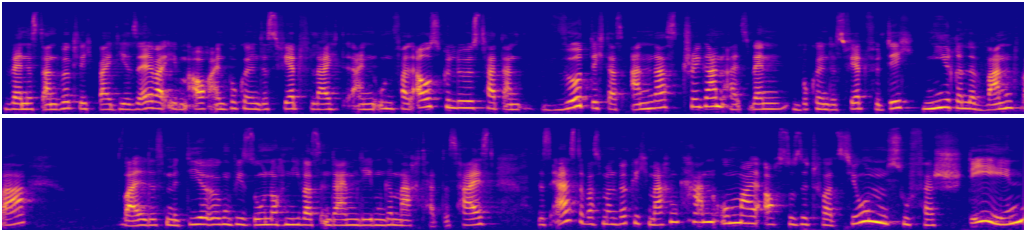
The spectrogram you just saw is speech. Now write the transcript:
wenn es dann wirklich bei dir selber eben auch ein buckelndes Pferd vielleicht einen Unfall ausgelöst hat, dann wird dich das anders triggern, als wenn ein buckelndes Pferd für dich nie relevant war, weil das mit dir irgendwie so noch nie was in deinem Leben gemacht hat. Das heißt, das Erste, was man wirklich machen kann, um mal auch so Situationen zu verstehen,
